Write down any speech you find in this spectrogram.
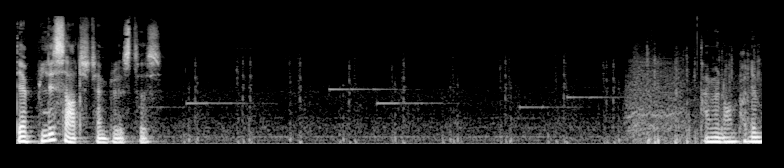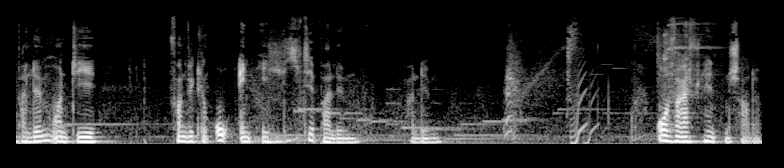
Der Blizzard-Tempel ist es. Da haben wir noch ein Palim Palim und die Verwicklung. Oh, ein Elite-Palim. Palim. Oh, es war ganz von hinten, schade.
